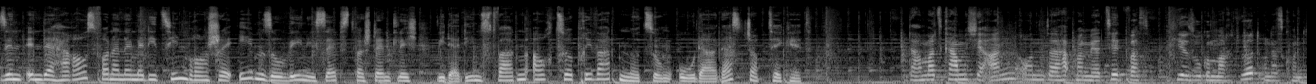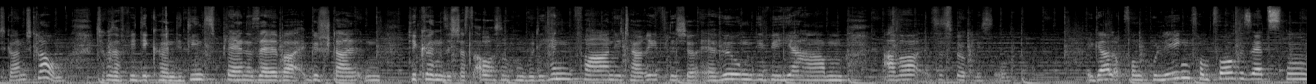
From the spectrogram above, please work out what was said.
sind in der herausfordernden Medizinbranche ebenso wenig selbstverständlich wie der Dienstwagen auch zur privaten Nutzung oder das Jobticket. Damals kam ich hier an und da hat man mir erzählt, was hier so gemacht wird und das konnte ich gar nicht glauben. Ich habe gesagt, wie die können die Dienstpläne selber gestalten, die können sich das aussuchen, wo die hinfahren, die tarifliche Erhöhung, die wir hier haben, aber es ist wirklich so. Egal ob von Kollegen, vom Vorgesetzten,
